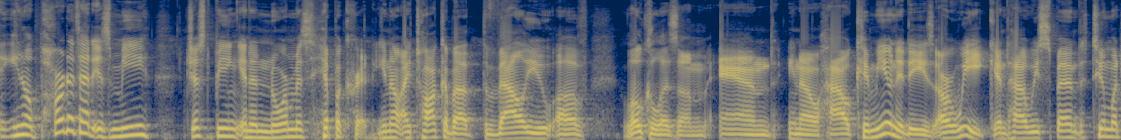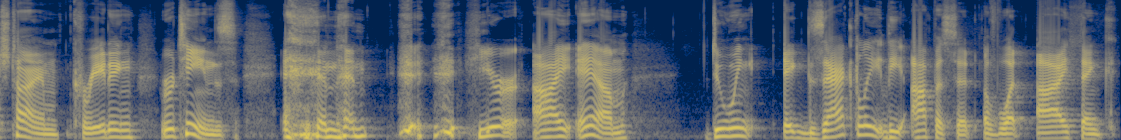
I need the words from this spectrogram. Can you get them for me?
you know, part of that is me just being an enormous hypocrite. You know, I talk about the value of localism and, you know, how communities are weak and how we spend too much time creating routines. And then here I am doing exactly the opposite of what I think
